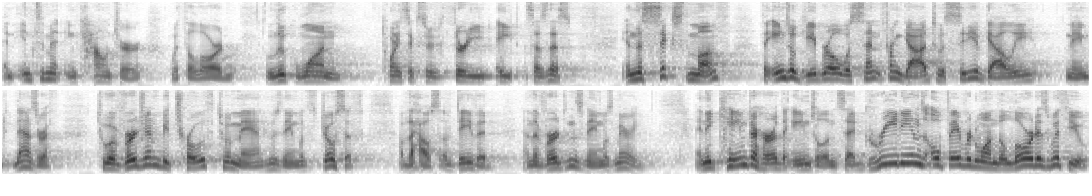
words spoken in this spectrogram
and intimate encounter with the Lord. Luke 1 26 through 38 says this In the sixth month, the angel Gabriel was sent from God to a city of Galilee named Nazareth, to a virgin betrothed to a man whose name was Joseph, of the house of David, and the virgin's name was Mary. And he came to her, the angel, and said, Greetings, O favored one, the Lord is with you.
